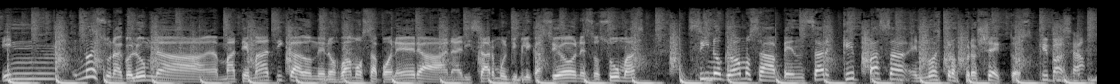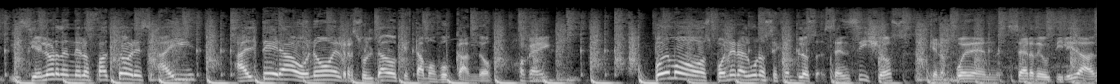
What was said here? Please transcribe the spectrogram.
Y no es una columna matemática donde nos vamos a poner a analizar multiplicaciones o sumas, sino que vamos a pensar qué pasa en nuestros proyectos. ¿Qué pasa? Y si el orden de los factores ahí altera o no el resultado que estamos buscando. Ok. Podemos poner algunos ejemplos sencillos que nos pueden ser de utilidad.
